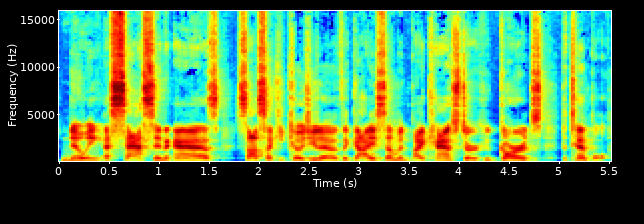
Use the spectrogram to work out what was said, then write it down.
knowing assassin as sasaki kojiro the guy summoned by caster who guards the temple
